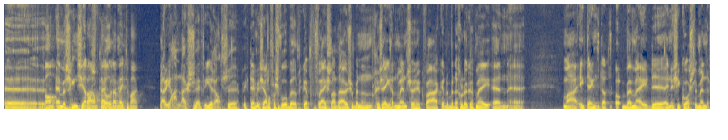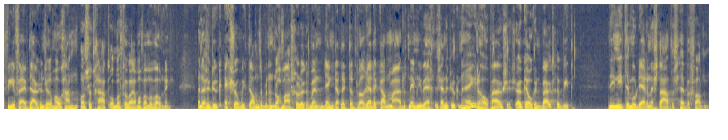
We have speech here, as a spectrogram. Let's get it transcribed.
Uh, en misschien zelfs. Waarom krijgen we daarmee te maken? Nou ja, luister eens even hier. Als, uh, ik neem mezelf als voorbeeld. Ik heb een vrijstaand huis. Ik ben een gezegend mens, zeg ik vaak. En daar ben ik gelukkig mee. En. Uh, maar ik denk dat bij mij de energiekosten met 4.000, 5.000 euro omhoog gaan. als het gaat om het verwarmen van mijn woning. En dat is natuurlijk exorbitant. Ik ben nogmaals gelukkig ben, denk dat ik dat wel redden kan. Maar dat neemt niet weg. Er zijn natuurlijk een hele hoop huizen. Zeker ook in het buitengebied. Die niet de moderne status hebben van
